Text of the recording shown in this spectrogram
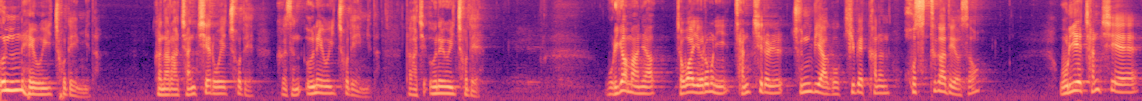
은혜의 초대입니다. 그 나라 잔치로의 초대, 그것은 은혜의 초대입니다. 다 같이 은혜의 초대. 우리가 만약 저와 여러분이 잔치를 준비하고 기획하는 호스트가 되어서 우리의 잔치에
